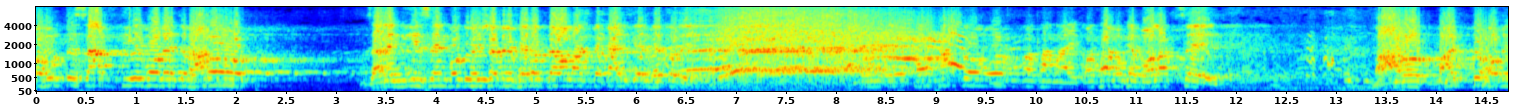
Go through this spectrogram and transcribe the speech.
মুহূর্তে চাপ দিয়ে বলে যে ভারত, যারা নিয়েছেন বধু হিসাবে ফেরত দেওয়া লাগবে কালকের ভেতরে। কথা তো কথা নাই, কথা ভারত হবে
